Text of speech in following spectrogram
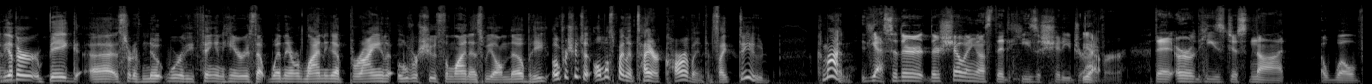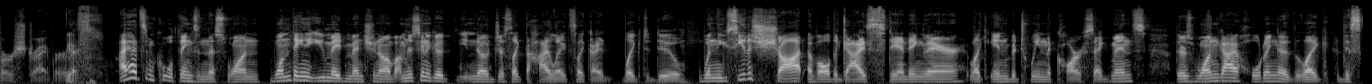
the other big uh, sort of noteworthy thing in here is that when they were lining up, Brian overshoots the line, as we all know, but he overshoots it almost by an entire car length. It's like, dude, come on. Yeah, so they're they're showing us that he's a shitty driver. Yeah. That or he's just not a well versed driver. Yes. I had some cool things in this one. One thing that you made mention of, I'm just gonna go, you know, just like the highlights, like I like to do. When you see the shot of all the guys standing there, like in between the car segments, there's one guy holding a like this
